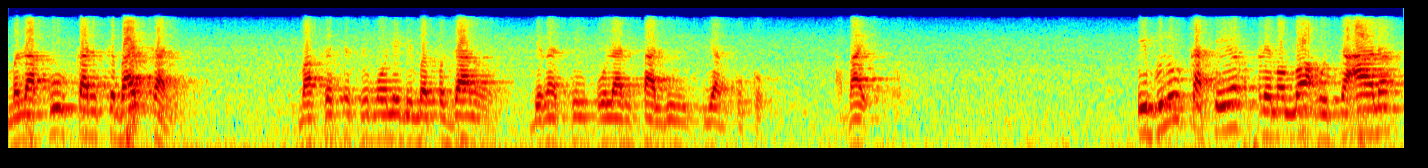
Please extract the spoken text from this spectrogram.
melakukan kebaikan maka sesungguhnya dia berpegang dengan simpulan tali yang kukuh. Ha, baik. Ibnu Katsir rahimallahu taala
